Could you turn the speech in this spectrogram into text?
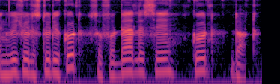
in visual studio code. So for that let's say code dot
